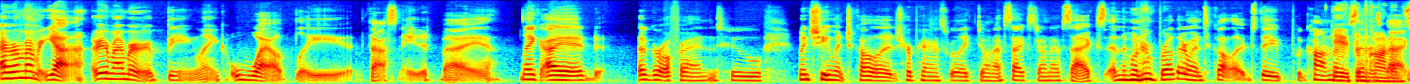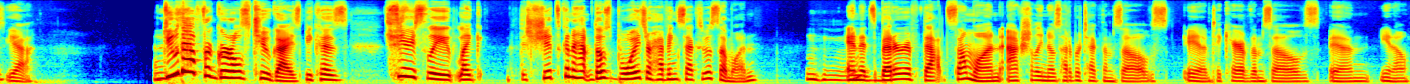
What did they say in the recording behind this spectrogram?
I remember, yeah, I remember being like wildly fascinated by, like, I had a girlfriend who, when she went to college, her parents were like, "Don't have sex, don't have sex," and then when her brother went to college, they put condoms in his condoms. bag. Yeah. And Do that for girls too, guys, because seriously, like the shit's gonna happen. Those boys are having sex with someone, Mhm. and it's better if that someone actually knows how to protect themselves and take care of themselves and you know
